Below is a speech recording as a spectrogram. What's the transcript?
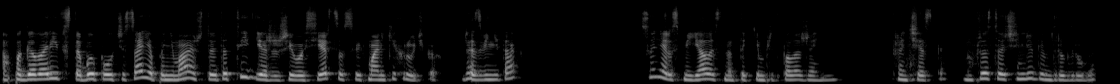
А поговорив с тобой полчаса, я понимаю, что это ты держишь его сердце в своих маленьких ручках. Разве не так?» Соня рассмеялась над таким предположением. «Франческо, мы просто очень любим друг друга,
